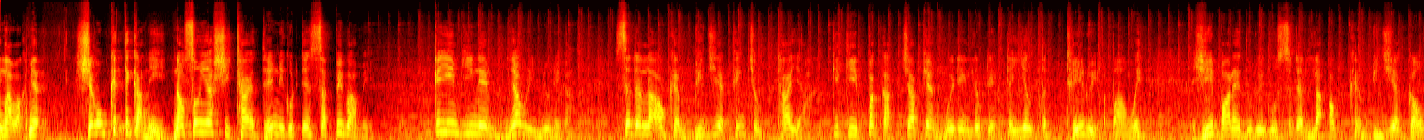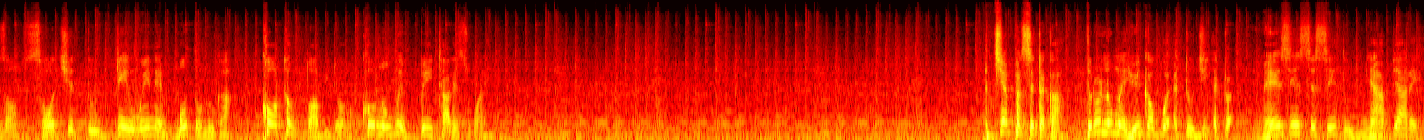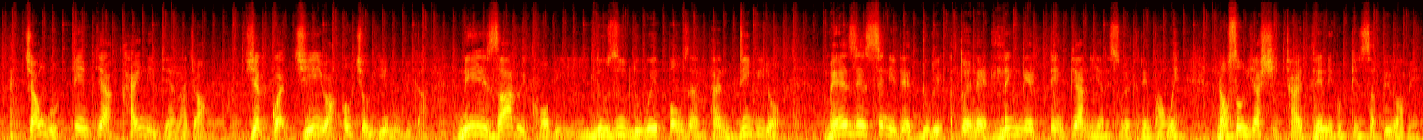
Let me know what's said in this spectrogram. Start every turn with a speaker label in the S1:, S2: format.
S1: င်္ဂလာပါခင်ဗျရန်ကုန်ခေတ်တစ်ကနေနောက်ဆုံးရရှိထားတဲ့သတင်းတွေကိုတင်ဆက်ပေးပါမယ်ကရင်ပြည်နယ်မြောက်ရီမြို့နယ်ကစစ်တလအောက်ခံ BGF ထိန်းချုပ်ထားရာ KK ဘက်ကကြားပြတ်ငွေတင်လုတ်တဲ့တရုတ်တထေးတွေအပါအဝင်အရေးပါတဲ့သူတွေကိုစစ်တပ်လက်အောက်ခံ BGF ခေါင်းဆောင်စောချစ်သူတင်ဝင်းနဲ့မုတ်တုံတို့ကခေါ်ထုတ်သွားပြီးတော့ခိုလုံဝင်ပေးထားတယ်ဆိုပါတယ် ချက်ဖက်စစ်တပ်ကသူတို့လုံးမဲ့ရွေးကောက်ပွဲအတူကြီးအတွက်မဲစင်းစစ်ဆေးသူများပြတဲ့အကြောင်းကိုတင်ပြခိုင်းနေပြန်လာကြောင်းရက်ကွက်ဂျေးရွာအုပ်ချုပ်ရေးမှုတွေကနေစားတွေခေါ်ပြီးလူစုလူဝေးပုံစံဖန်တီးပြီးတော့မဲစင်းစစ်နေတဲ့သူတွေအသွင်နဲ့လိမ်နေတင်ပြနေရတယ်ဆိုတဲ့သတင်းပါဝင်နောက်ဆုံးရရှိထားတဲ့သတင်းတွေကိုတင်ဆက်ပေးပါမယ်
